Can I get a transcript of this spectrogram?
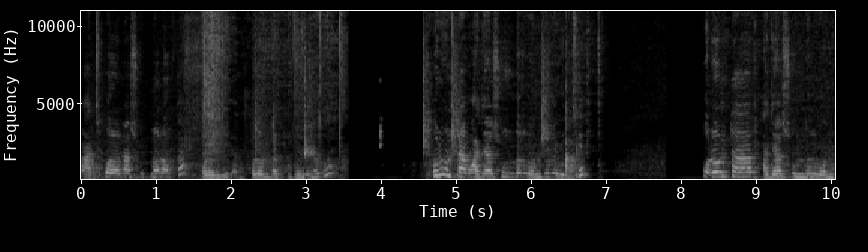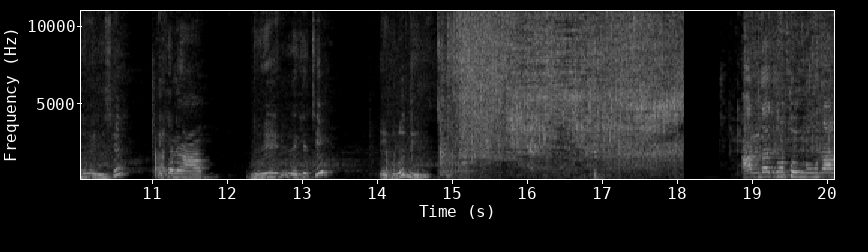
পাঁচ ফোড়ন আর শুকনো লঙ্কা ফোড়ন দিলাম। ফোড়নটা একটু ভেজে নেব। ফোড়নটা ভাজা সুন্দর গন্ধ বেরিয়েছে। ফোড়নটা ভাজা সুন্দর গন্ধ বেরিয়েছে। এখানে আম ধুয়ে রেখেছি। এগুলো দিয়ে দিচ্ছি। আন্দাজ মতো নুন আর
